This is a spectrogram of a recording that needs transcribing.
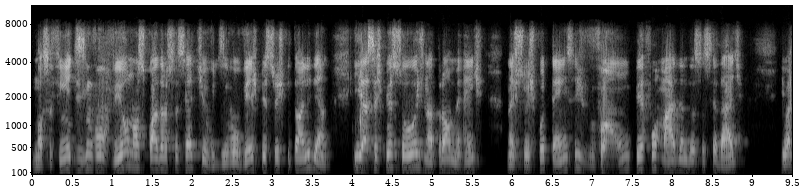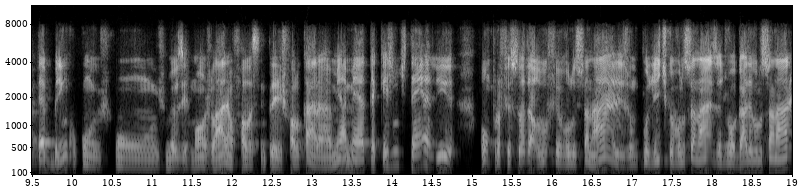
Nosso fim é desenvolver o nosso quadro associativo, desenvolver as pessoas que estão ali dentro. E essas pessoas, naturalmente, nas suas potências, vão performar dentro da sociedade. Eu até brinco com os, com os meus irmãos lá, né? eu falo assim para eles, falo, cara, a minha meta é que a gente tenha ali um professor da UF evolucionários, um político evolucionário, um advogado evolucionário,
